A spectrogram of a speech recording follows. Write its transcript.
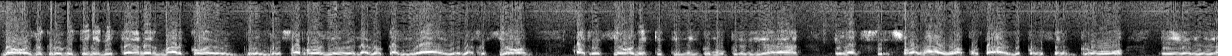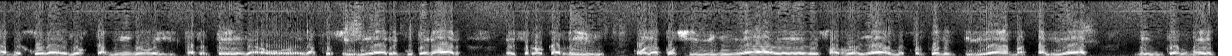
No, yo creo que tiene que estar en el marco del, desarrollo de la localidad y de la región. Hay regiones que tienen como prioridad el acceso al agua potable, por ejemplo, o eh, la mejora de los caminos y carreteras, o la posibilidad de recuperar el ferrocarril o la posibilidad de desarrollar mejor conectividad, más calidad de Internet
